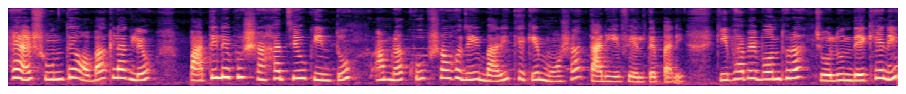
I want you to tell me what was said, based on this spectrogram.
হ্যাঁ শুনতে অবাক লাগলেও পাতিলেবুর সাহায্যেও কিন্তু আমরা খুব সহজেই বাড়ি থেকে মশা তাড়িয়ে ফেলতে পারি। কীভাবে বন্ধুরা? চলুন দেখে নিই।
